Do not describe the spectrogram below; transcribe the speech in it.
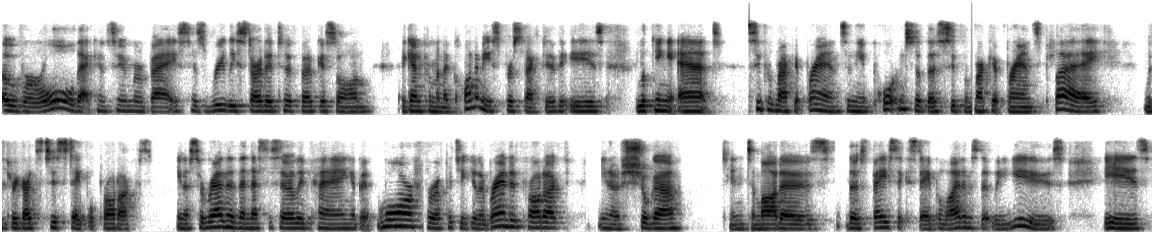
overall that consumer base has really started to focus on again from an economy's perspective is looking at supermarket brands and the importance of those supermarket brands play with regards to staple products you know so rather than necessarily paying a bit more for a particular branded product you know sugar tin tomatoes those basic staple items that we use is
